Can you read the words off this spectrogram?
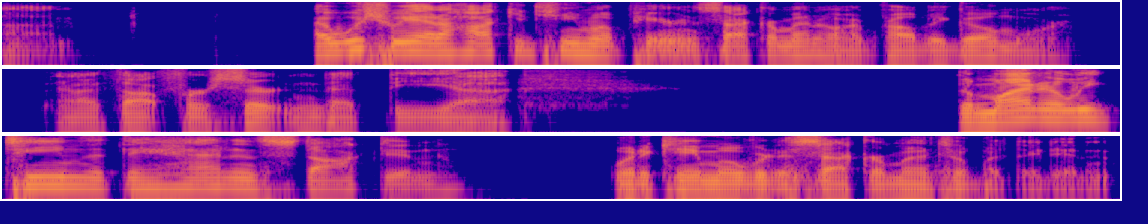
Um, I wish we had a hockey team up here in Sacramento. I'd probably go more. I thought for certain that the uh, the minor league team that they had in Stockton when it came over to Sacramento, but they didn't.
